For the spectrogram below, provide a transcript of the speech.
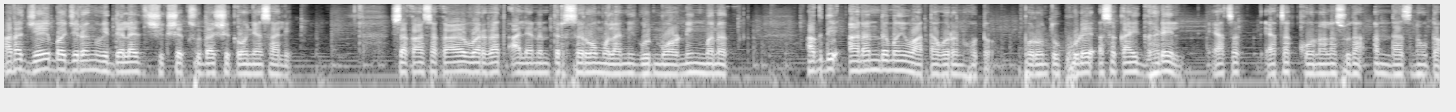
आता जय बजरंग विद्यालयात शिक्षकसुद्धा शिकवण्यास आले. सकाळ सकाळ वर्गात आल्यानंतर सर्व मुलांनी गुड मॉर्निंग म्हणत अगदी आनंदमय वातावरण होतं. परंतु पुढे असं काय घडेल याचा याचा कोणाला सुद्धा अंदाज नव्हता.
